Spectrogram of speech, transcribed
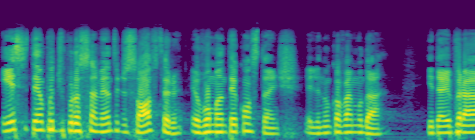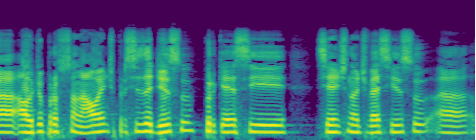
esse tempo de processamento de software eu vou manter constante, ele nunca vai mudar. E daí para áudio profissional a gente precisa disso, porque se, se a gente não tivesse isso, uh,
